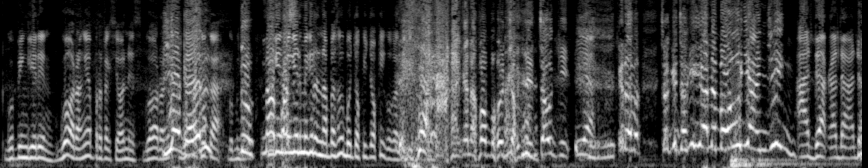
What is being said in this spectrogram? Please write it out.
Gue pinggirin. Gue orangnya perfeksionis. Gue orangnya Iya kan? suka. Gua Tuh, pinggir, pinggir, napas. pinggir, pinggir, napas lu bocoki-coki gue kata. kenapa bau coki-coki? Iya. Kenapa coki-coki gak ada baunya anjing? ada kadang ada.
